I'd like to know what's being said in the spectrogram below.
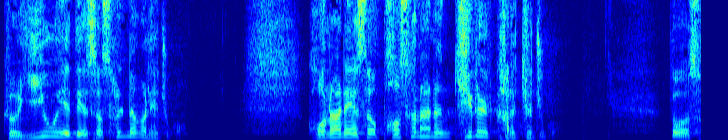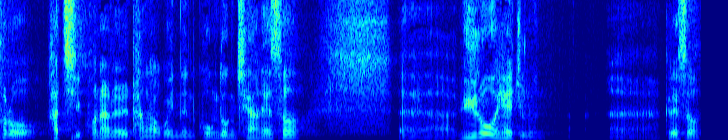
그 이유에 대해서 설명을 해주고 고난에서 벗어나는 길을 가르쳐 주고 또 서로 같이 고난을 당하고 있는 공동체 안에서 위로해 주는 그래서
